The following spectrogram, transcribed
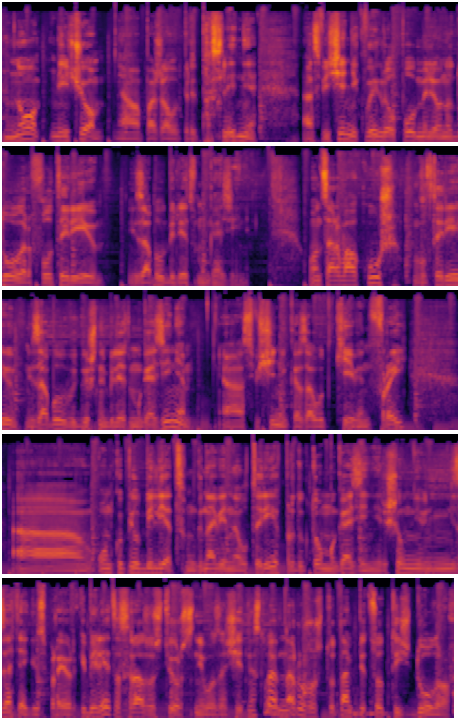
Но еще, а, пожалуй, предпоследнее. Священник выиграл полмиллиона долларов в лотерею и забыл билет в магазине. Он сорвал куш в лотерею и забыл выигрышный билет в магазине. А, священника зовут Кевин Фрей. А, он купил билет мгновенной лотереи в продуктовом магазине. Решил не, затягивать с проверки билета, сразу стер с него защитный слой, обнаружил, что там 500 тысяч долларов.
